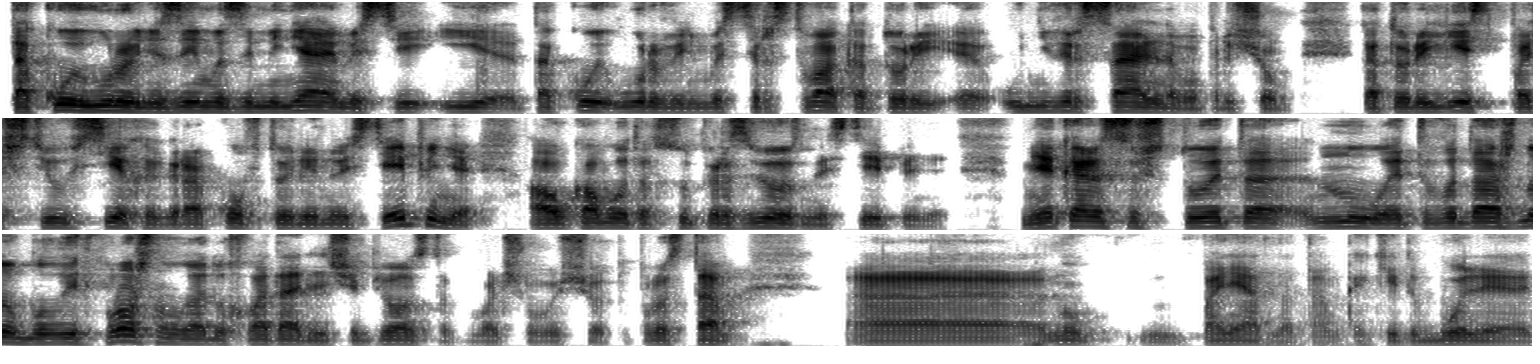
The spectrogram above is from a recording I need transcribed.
такой уровень взаимозаменяемости и такой уровень мастерства, который э, универсального причем, который есть почти у всех игроков в той или иной степени, а у кого-то в суперзвездной степени. Мне кажется, что это, ну, этого должно было и в прошлом году хватать для чемпионства, по большому счету. Просто там, э, ну, понятно, там какие-то более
